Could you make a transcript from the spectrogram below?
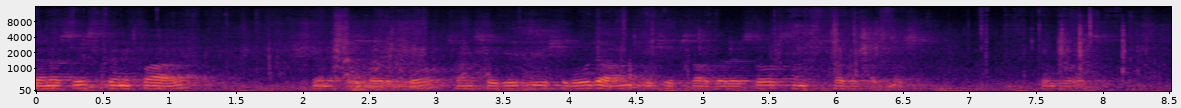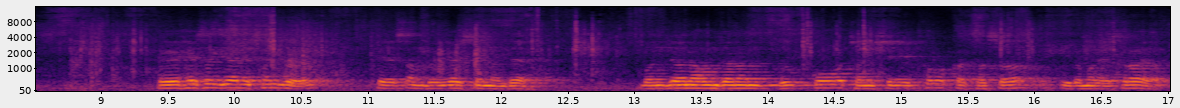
Genesis 25, Genesis 25, 창세기 25장 24절에서 34절까지 말씀 공부하겠습니다. 그 해성기한의 천국, 그의 쌍둥이가 있었는데 먼저 나온 자는 붉고 정신이 토록 같아서 이름을 에스라요.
